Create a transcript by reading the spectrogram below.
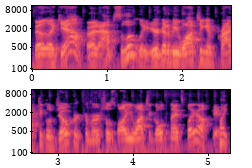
they're like, "Yeah, but absolutely, you're going to be watching Impractical Joker commercials while you watch a Golden Knights playoff game." Like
